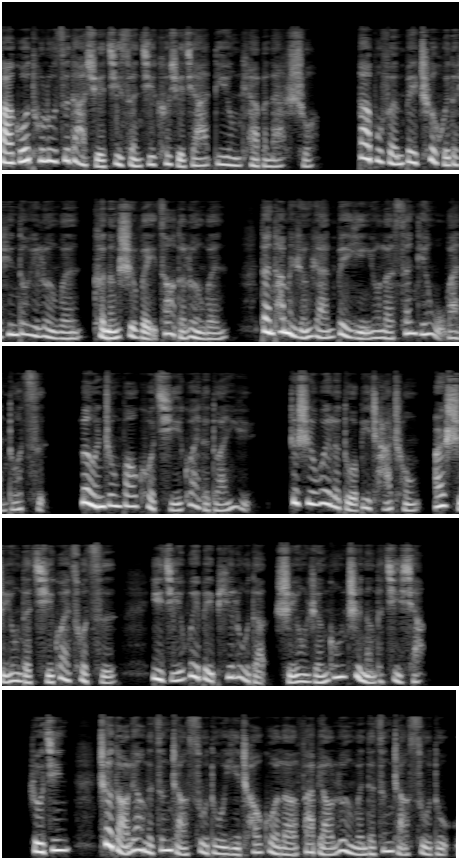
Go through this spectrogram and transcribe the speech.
法国图卢兹大学计算机科学家 Dion Cabana 说。大部分被撤回的 Hindu 论文可能是伪造的论文，但他们仍然被引用了三点五万多次。论文中包括奇怪的短语，这是为了躲避查重而使用的奇怪措辞，以及未被披露的使用人工智能的迹象。如今，撤稿量的增长速度已超过了发表论文的增长速度。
